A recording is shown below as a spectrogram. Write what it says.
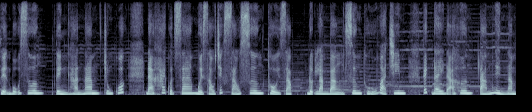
huyện Vũ Dương, tỉnh Hà Nam, Trung Quốc đã khai quật ra 16 chiếc sáo xương thổi dọc được làm bằng xương thú và chim cách đây đã hơn 8.000 năm.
